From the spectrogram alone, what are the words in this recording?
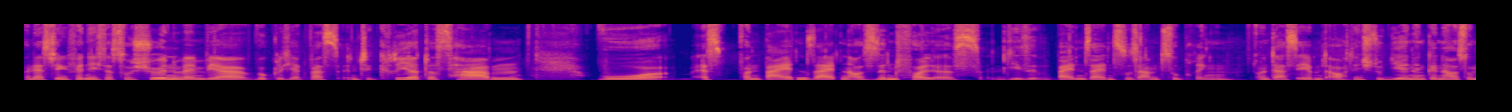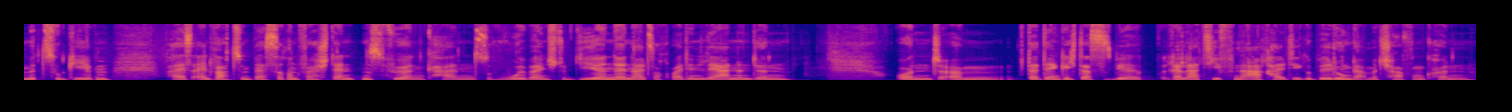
Und deswegen finde ich das so schön, wenn wir wirklich etwas Integriertes haben, wo es von beiden Seiten aus sinnvoll ist, diese beiden Seiten zusammenzubringen und das eben auch den Studierenden genauso mitzugeben, weil es einfach zum besseren Verständnis führen kann, sowohl bei den Studierenden als auch bei den Lernenden. Und ähm, da denke ich, dass wir relativ nachhaltige Bildung damit schaffen können.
